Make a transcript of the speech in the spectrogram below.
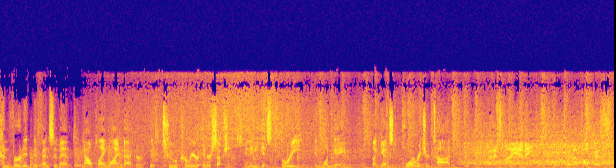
converted defensive end, now playing linebacker, with two career interceptions, and then he gets three in one game against poor Richard Todd. But it's Miami with a focus on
